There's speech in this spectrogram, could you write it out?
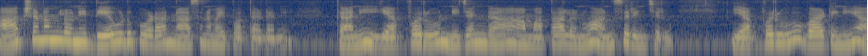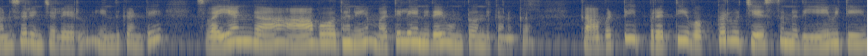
ఆ క్షణంలోని దేవుడు కూడా నాశనమైపోతాడని. కానీ ఎవ్వరూ నిజంగా ఆ మతాలను అనుసరించరు. ఎవ్వరూ వాటిని అనుసరించలేరు. ఎందుకంటే స్వయంగా ఆ బోధనే మతిలేనిదై ఉంటోంది కనుక. కాబట్టి ప్రతి ఒక్కరూ చేస్తున్నది ఏమిటి?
